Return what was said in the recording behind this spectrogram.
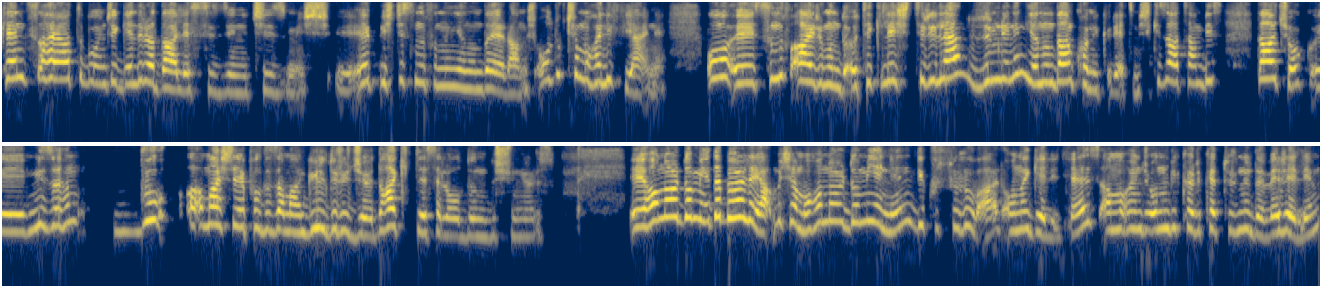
Kendisi hayatı boyunca gelir adaletsizliğini çizmiş. E, hep işçi sınıfının yanında yer almış. Oldukça muhalif yani. O e, sınıf ayrımında ötekileştirilen zümrenin yanından komik üretmiş ki zaten biz daha çok e, mizahın bu amaçla yapıldığı zaman güldürücü, daha kitlesel olduğunu düşünüyoruz. E, Honor Domie de böyle yapmış ama Honor Domie'nin bir kusuru var. Ona geleceğiz. Ama önce onun bir karikatürünü de verelim.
